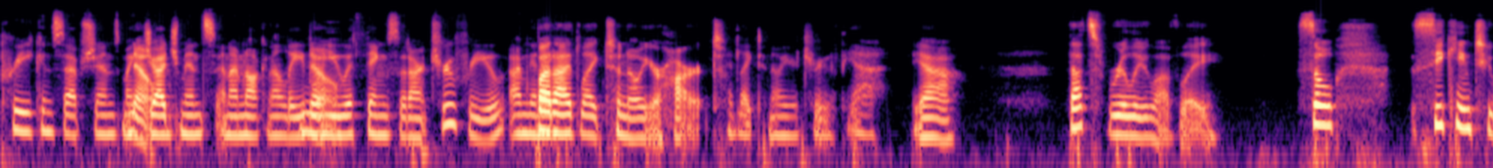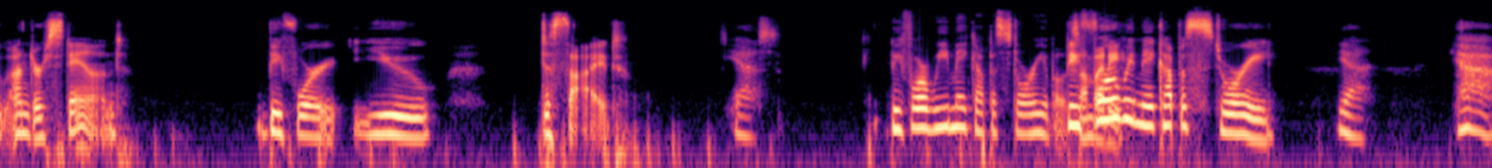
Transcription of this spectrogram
preconceptions, my No. judgments, and I'm not going to label No. you with things that aren't true for you. I'm going But. I'd like to know your heart. I'd like to know your truth. Yeah. Yeah. That's really lovely. So, seeking to understand before you decide. Yes. Before we make up a story about Before somebody. we make up a story. Yeah. Yeah.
